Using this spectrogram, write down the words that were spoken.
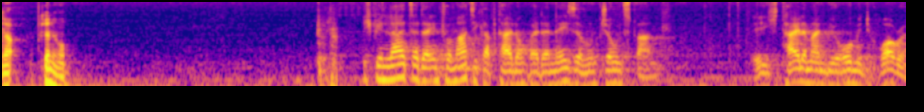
Ja, genau. Ich bin Leiter der Informatikabteilung bei der Naser und Jones Bank. Ich teile mein Büro mit Warren.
